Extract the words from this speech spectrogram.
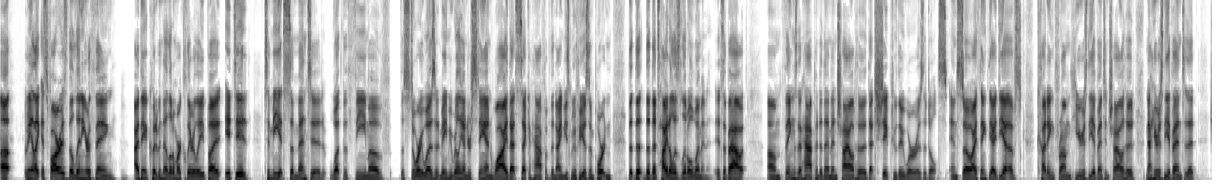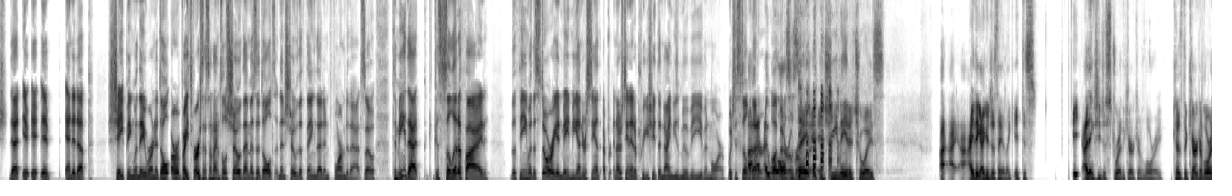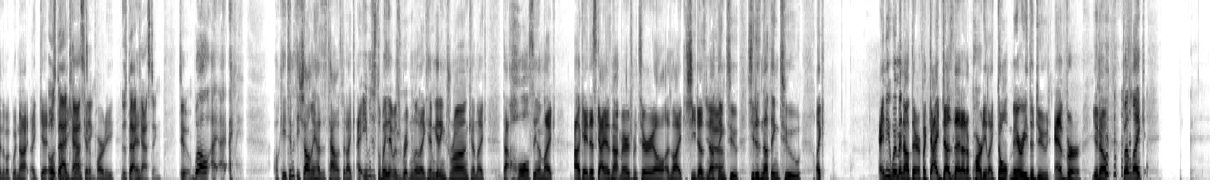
uh, I mean, like as far as the linear thing, I think it could have been a little more clearly, but it did to me, it cemented what the theme of the story was. It made me really understand why that second half of the '90s movie is important. The the the, the title is Little Women. It's about um, things that happened to them in childhood that shaped who they were as adults. And so I think the idea of cutting from here's the event in childhood, now here's the event that sh- that it, it, it ended up shaping when they were an adult, or vice versa. Sometimes they'll show them as adults and then show the thing that informed that. So to me, that solidified the theme of the story and made me understand and understand and appreciate the '90s movie even more, which is still better. I, I will better also overall. say, and she made a choice. I, I, I think I could just say like it just. It, I think she destroyed the character of Laurie because the character of Laurie in the book would not like get It was bad drunk at casting. a party. it was bad and- casting It- too. well, I, I, I mean, okay, Timothée Chalamet has his talents, but like I, even just the way that it was written, with like him getting drunk and like that whole scene, I'm like, okay, this guy is not marriage material, and like she does Yeah. nothing to, she does nothing to like. Any women out there, if a guy does that at a party, like don't marry the dude ever, you know. but like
